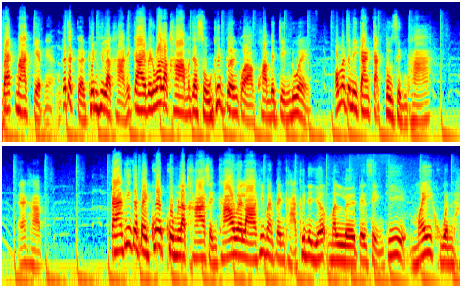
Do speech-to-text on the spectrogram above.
black market เนี่ยมันก็จะเกิดขึ้นที่ราคานี่กลายเป็นว่าราคามันจะสูงขึ้นเกินกว่าความเป็นจริงด้วย เพราะมันจะมีการกักตุนสินค้านะครับการที่จะไปควบคุมราคาสินค้าเวลาที่มันเป็นขาขึ้นเยอะๆมันเลยเป็นสิ่งที่ไม่ควรท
